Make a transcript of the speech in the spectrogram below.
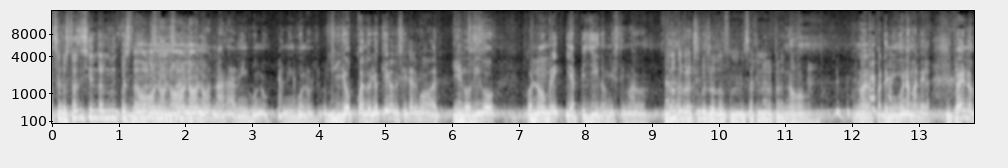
¿Se lo estás diciendo a un encuestador? No, no, no, no, no, nada, a ninguno, a ninguno. Si yo, cuando yo quiero decir algo, lo digo con nombre y apellido, mi estimado. Ya no te preocupes, Rodolfo, el mensaje no era para no, ti. No, no era para, de ninguna manera. Bueno,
